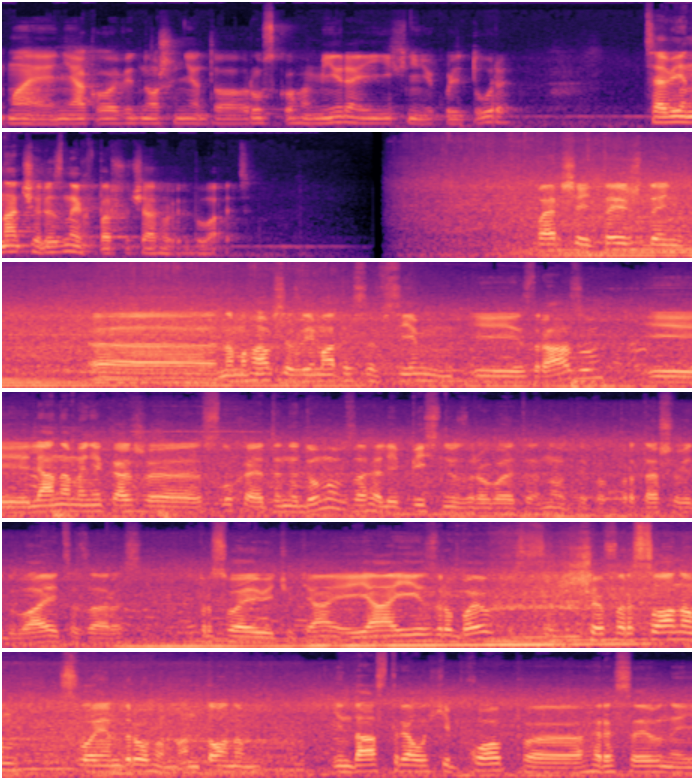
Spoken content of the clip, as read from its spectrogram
має ніякого відношення до руського міра і їхньої культури. Ця війна через них в першу чергу відбувається. Перший тиждень е, намагався займатися всім і зразу. І Ляна мені каже: слухай, ти не думав взагалі пісню зробити? Ну, типу, про те, що відбувається зараз, про своє відчуття. І я її зробив з Шиферсоном, своїм другом Антоном. Індастріал хіп-хоп е, агресивний,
